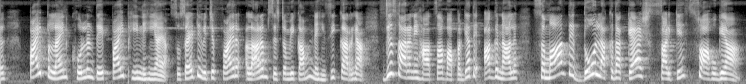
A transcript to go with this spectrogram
ਪਾਈਪਲਾਈਨ ਖੋਲਣ ਤੇ ਪਾਈਪ ਹੀ ਨਹੀਂ ਆਇਆ। ਸੁਸਾਇਟੀ ਵਿੱਚ ਫਾਇਰ ਅਲਾਰਮ ਸਿਸਟਮ ਵੀ ਕੰਮ ਨਹੀਂ ਸੀ ਕਰ ਰਿਹਾ। ਜਿਸ ਕਾਰਨ ਇਹ ਹਾਦਸਾ ਵਾਪਰ ਗਿਆ ਤੇ ਅੱਗ ਨਾਲ ਸਮਾਨ ਤੇ 2 ਲੱਖ ਦਾ ਕੈਸ਼ ਸੜ ਕੇ ਸੁਆਹ ਹੋ ਗਿਆ।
